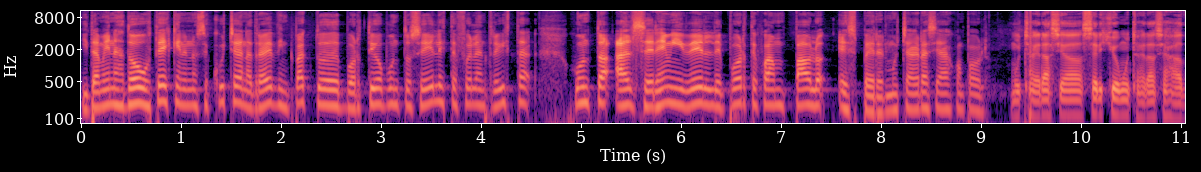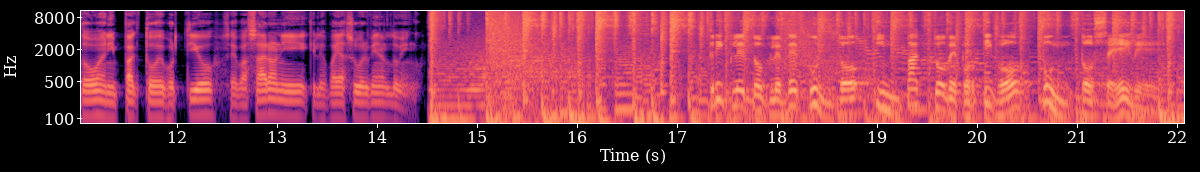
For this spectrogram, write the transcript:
Y también a todos ustedes quienes nos escuchan a través de impactodeportivo.cl. Esta fue la entrevista junto al Ceremi del Deporte, Juan Pablo Esperer. Muchas gracias, Juan Pablo. Muchas gracias, Sergio. Muchas gracias a todos en Impacto Deportivo. Se pasaron y que les vaya súper bien el domingo www.impactodeportivo.cl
